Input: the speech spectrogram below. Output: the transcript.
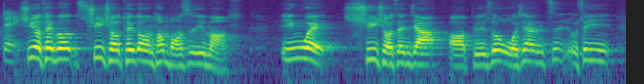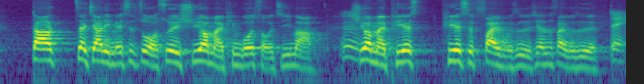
对，需求推波需求推动的通膨是什么？因为需求增加啊，比如说我现在这我最近大家在家里没事做，所以需要买苹果手机嘛，需要买 PS PS Five 是？现在是 Five 是？对，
